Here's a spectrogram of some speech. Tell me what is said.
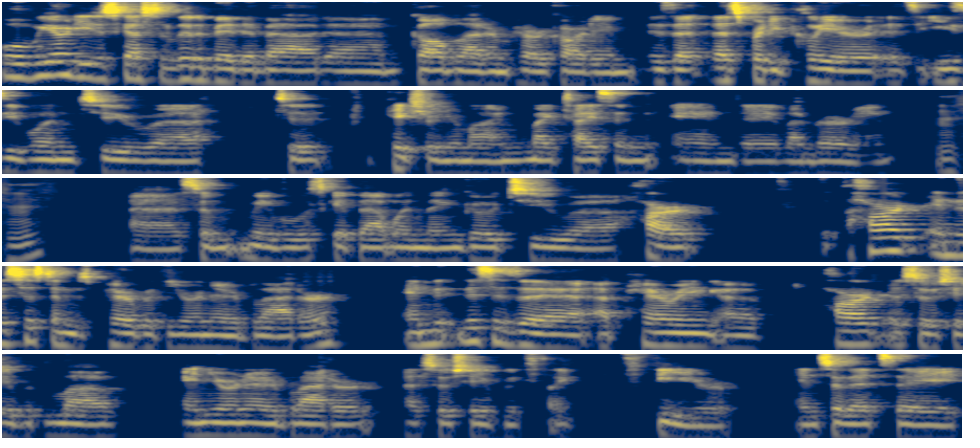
Well, we already discussed a little bit about um, gallbladder and pericardium. Is that that's pretty clear? It's an easy one to uh, to picture in your mind. Mike Tyson and a librarian. Mm-hmm. Uh, so maybe we'll skip that one. Then go to uh, heart. Heart in the system is paired with urinary bladder, and this is a, a pairing of heart associated with love and urinary bladder associated with like fear. And so that's a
